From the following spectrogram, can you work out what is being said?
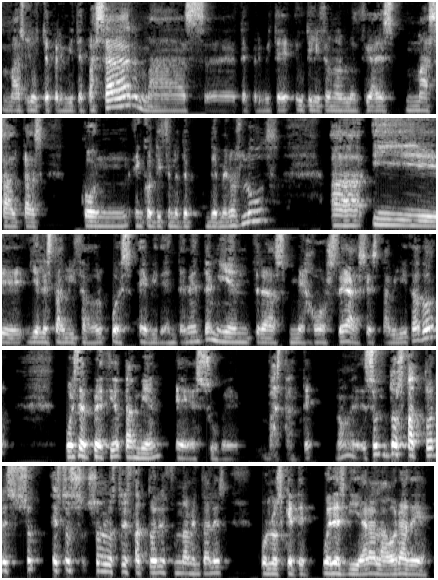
más luz te permite pasar, más eh, te permite utilizar unas velocidades más altas con, en condiciones de menos luz, Ah, y, el estabilizador, pues evidentemente, mientras mejor sea ese estabilizador, pues el precio también eh, sube bastante. ¿no? Son dos factores, estos son los tres factores fundamentales por los que te puedes guiar a la hora de,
